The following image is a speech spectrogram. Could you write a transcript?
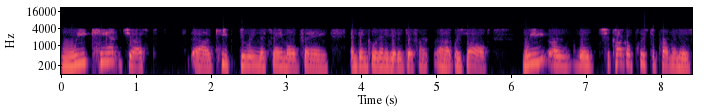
We can't just uh, keep doing the same old thing and think we're going to get a different uh, result. We are the Chicago Police Department is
